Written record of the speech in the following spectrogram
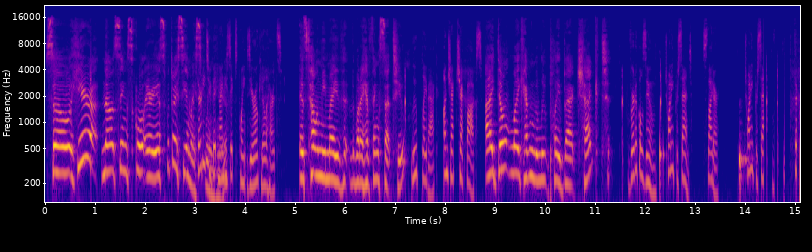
So here now it's saying scroll areas. What do I see on my 32 screen bit here? 96.0 kilohertz. It's telling me my what I have things set to. Loop playback. Uncheck checkbox. I don't like having the loop playback checked, Vertical zoom. 20%. Slider. 20%. Th-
